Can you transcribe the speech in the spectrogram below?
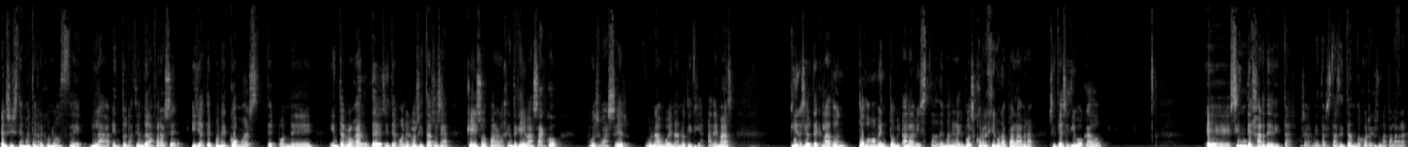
el sistema te reconoce la entonación de la frase y ya te pone comas, te pone interrogantes y te pone cositas. O sea, que eso para la gente que iba a saco, pues va a ser una buena noticia. Además, tienes el teclado en todo momento a la vista, de manera que puedes corregir una palabra si te has equivocado. Eh, sin dejar de editar. O sea, mientras estás editando, corriges una palabra.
